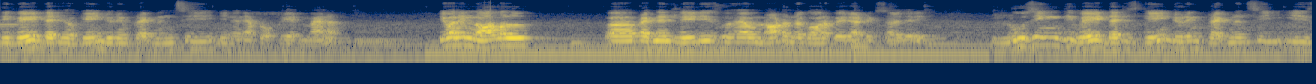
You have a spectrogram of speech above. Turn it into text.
the weight that you have gained during pregnancy in an appropriate manner even in normal uh, pregnant ladies who have not undergone a bariatric surgery, losing the weight that is gained during pregnancy is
